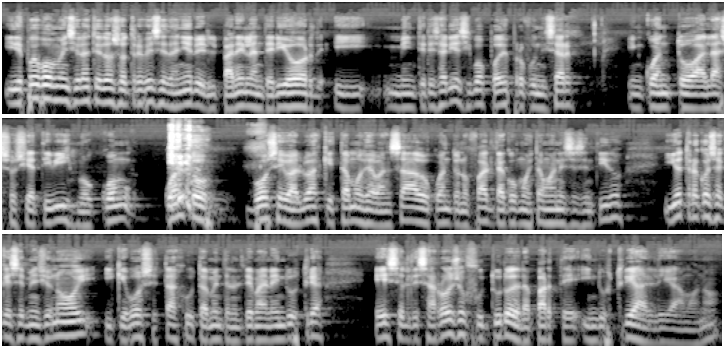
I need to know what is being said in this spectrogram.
Y después vos mencionaste dos o tres veces, Daniel, el panel anterior, y me interesaría si vos podés profundizar en cuanto al asociativismo, ¿cuánto vos evaluás que estamos de avanzado, cuánto nos falta, cómo estamos en ese sentido? Y otra cosa que se mencionó hoy y que vos estás justamente en el tema de la industria, es el desarrollo futuro de la parte industrial, digamos, ¿no?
